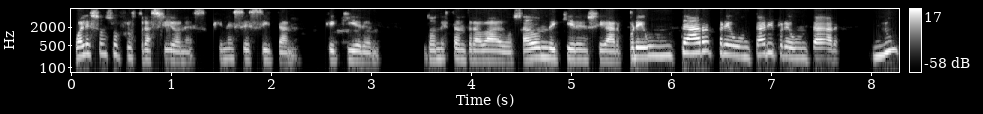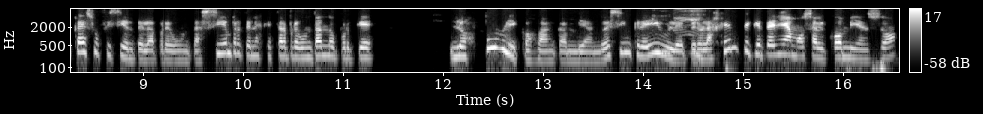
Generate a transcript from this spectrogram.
¿Cuáles son sus frustraciones? ¿Qué necesitan? ¿Qué quieren? ¿Dónde están trabados? ¿A dónde quieren llegar? Preguntar, preguntar y preguntar. Nunca es suficiente la pregunta, siempre tenés que estar preguntando porque los públicos van cambiando, es increíble, pero la gente que teníamos al comienzo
